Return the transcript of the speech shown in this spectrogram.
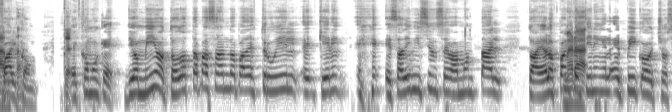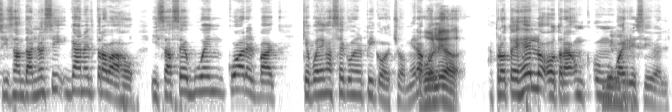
Atlanta. Falcons. Sí. Es como que, Dios mío, todo está pasando para destruir. eh, quieren, esa división se va a montar. Todavía los Panthers Mira. tienen el, el pick 8. Si Sandarno sí gana el trabajo y se hace buen quarterback, ¿qué pueden hacer con el pick 8? Mira, Julio, pueden protegerlo o traer un, wide receiver.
